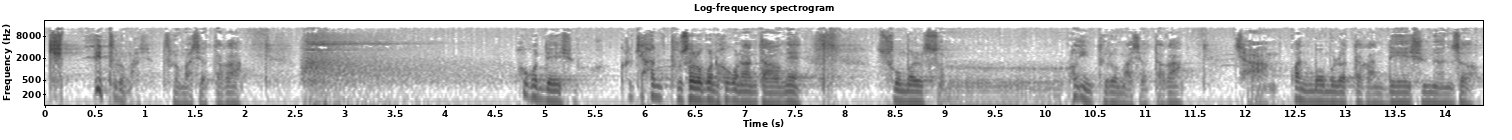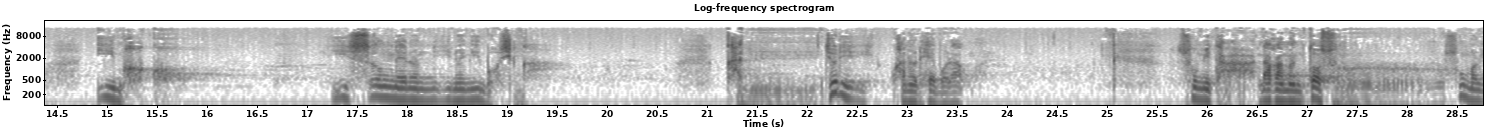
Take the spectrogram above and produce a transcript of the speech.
깊이 들어마셔 들어마셨다가 후 하고 내쉬어 그렇게 한 두서너 번 하고 난 다음에 숨을 술렁이 들어마셨다가 잠깐 머물렀다가 내쉬면서 임하고 이 썩내는 이놈이 무엇인가? 간절히 관을 해보라고. 숨이 다 나가면 또 술, 숨을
